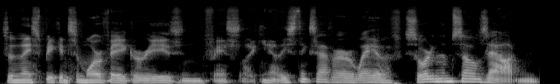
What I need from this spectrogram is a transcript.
So then they speak in some more vagaries, and Faith's like, you know, these things have a way of sorting themselves out, and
